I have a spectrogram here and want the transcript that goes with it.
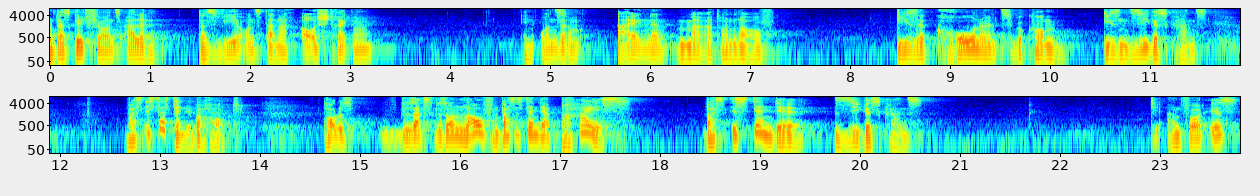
Und das gilt für uns alle, dass wir uns danach ausstrecken, in unserem eigenen Marathonlauf diese Krone zu bekommen, diesen Siegeskranz. Was ist das denn überhaupt? Paulus, du sagst, wir sollen laufen. Was ist denn der Preis? Was ist denn der Siegeskranz? Die Antwort ist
